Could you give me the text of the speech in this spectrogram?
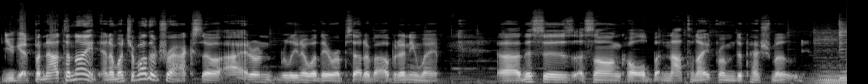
you get "But Not Tonight" and a bunch of other tracks. So I don't really know what they were upset about. But anyway, Uh, this is a song called But Not Tonight from Depeche Mode.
